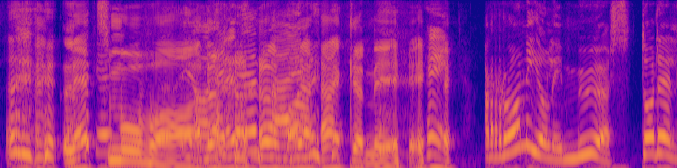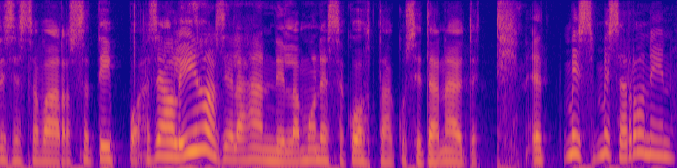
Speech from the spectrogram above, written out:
Let's move on. Joo, niin? Hei, Roni oli myös todellisessa vaarassa tippua. Se oli ihan siellä hännillä monessa kohtaa, kun sitä näytettiin. Et miss, missä Ronin?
